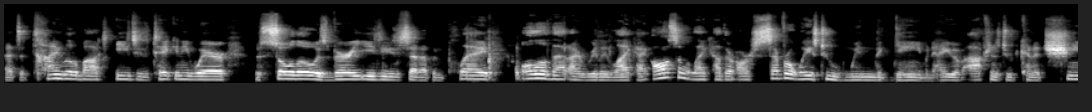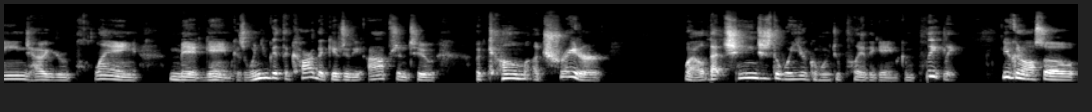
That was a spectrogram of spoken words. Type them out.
that's a tiny little box, easy to take anywhere. The solo is very easy to set up and play. All of that I really like. I also like how there are several ways to win the game and how you have options to kind of change how you're playing mid-game. Because when you get the card that gives you the option to become a traitor, well, that changes the way you're going to play the game completely. You can also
